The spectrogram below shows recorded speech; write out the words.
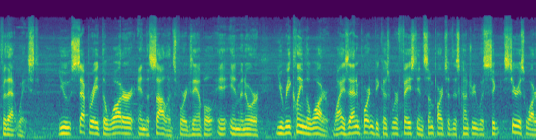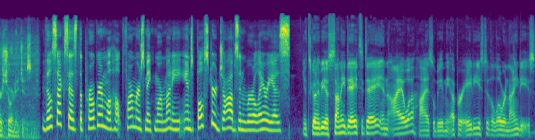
for that waste you separate the water and the solids, for example, in manure. You reclaim the water. Why is that important? Because we're faced in some parts of this country with serious water shortages. Vilsack says the program will help farmers make more money and bolster jobs in rural areas. It's going to be a sunny day today in Iowa. Highs will be in the upper 80s to the lower 90s.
